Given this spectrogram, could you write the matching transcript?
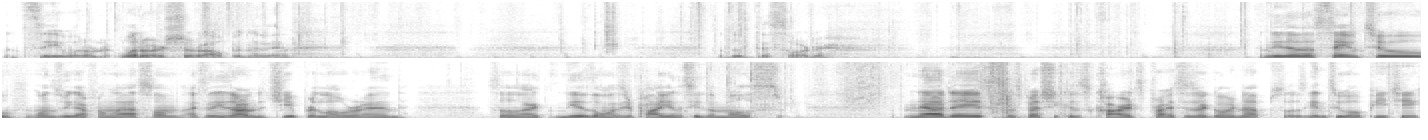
let's see what order, what order should I open it in. We'll do this order. And these are the same two ones we got from last one. I these are on the cheaper, lower end. So like these are the ones you're probably gonna see the most nowadays, especially because cards prices are going up. So let's get into OPC.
